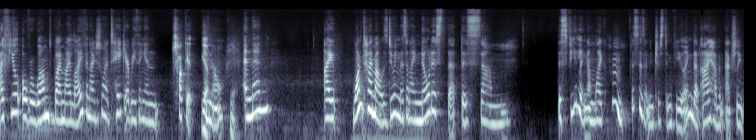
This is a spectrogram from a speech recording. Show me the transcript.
I feel overwhelmed by my life, and I just want to take everything and chuck it, yeah. you know? Yeah. And then I, one time I was doing this and I noticed that this, um, this feeling, I'm like, hmm, this is an interesting feeling that I haven't actually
